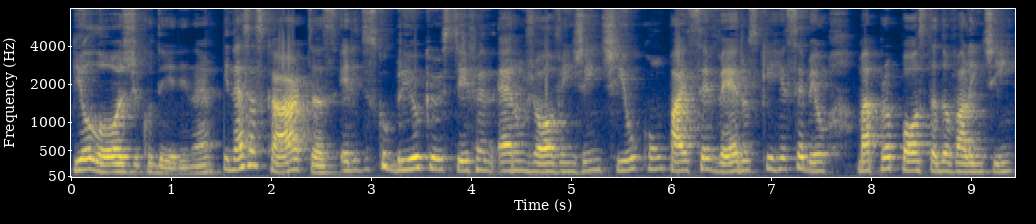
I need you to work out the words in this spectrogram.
biológico dele, né? E nessas cartas, ele descobriu que o Stephen era um jovem gentil com pais severos que recebeu uma proposta do Valentim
